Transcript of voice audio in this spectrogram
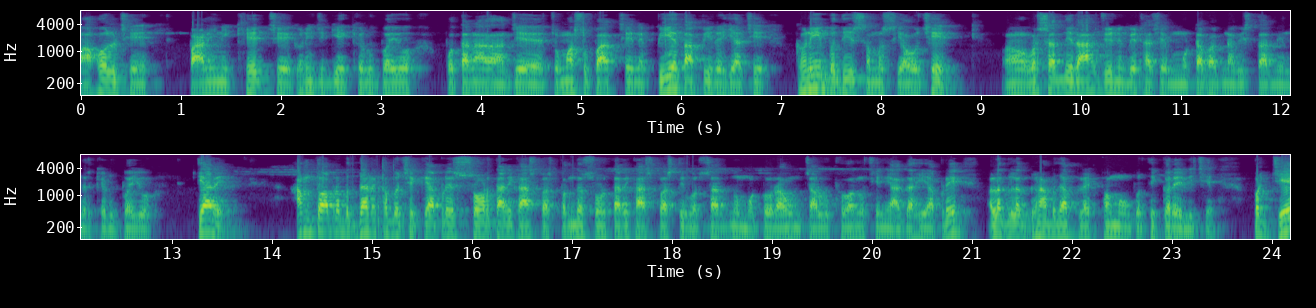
માહોલ છે, પાણીની ખેંચ છે, ઘણી જગ્યાએ ખેડૂત ભાઈઓ પોતાના જે ચોમાસું પાક છે એને પિયત આપી રહ્યા છે, ઘણી બધી સમસ્યાઓ છે. વરસાદની રાહ જોઈને બેઠા છે મોટાભાગના વિસ્તારની અંદર ખેડૂત ભાઈઓ. ત્યારે આમ તો આપણે બધાને ખબર છે કે આપણે સોળ તારીખ આસપાસ, પંદર સોળ તારીખ આસપાસથી વરસાદનો મોટો રાઉન્ડ ચાલુ થવાનો છે એની આગાહી આપણે અલગ અલગ ઘણા બધા પ્લેટફોર્મો ઉપરથી કરેલી છે. પણ જે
